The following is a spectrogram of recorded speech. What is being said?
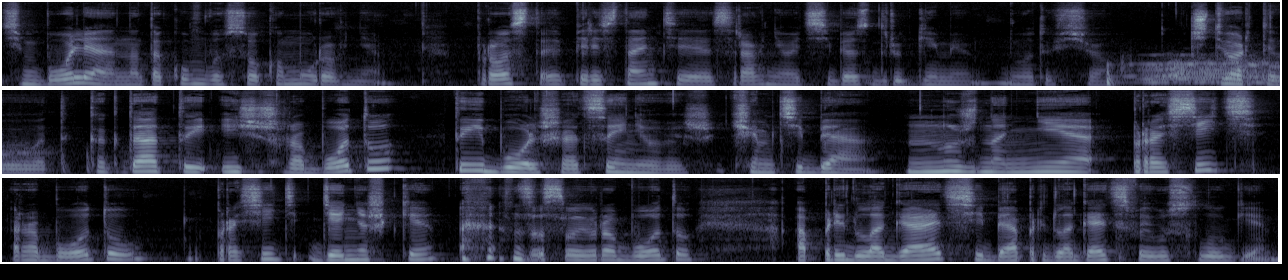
тем более на таком высоком уровне. Просто перестаньте сравнивать себя с другими. Вот и все. Четвертый вывод. Когда ты ищешь работу, ты больше оцениваешь, чем тебя. Нужно не просить работу, просить денежки за свою работу, а предлагать себя, предлагать свои услуги.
